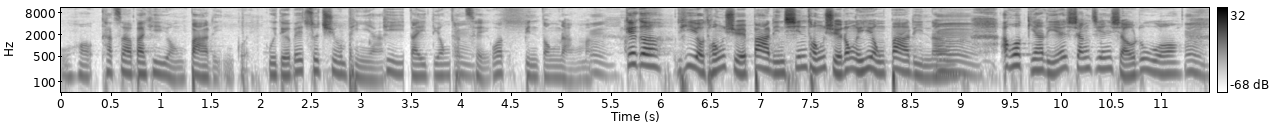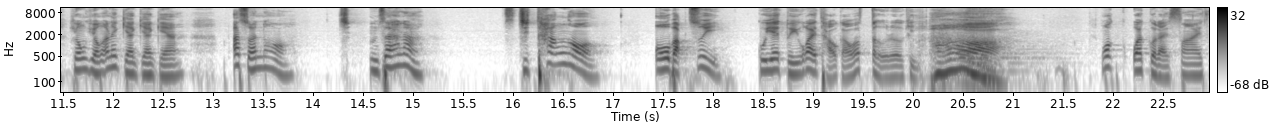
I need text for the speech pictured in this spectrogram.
有吼，较早捌去用霸凌过，为着要出唱片啊，去台中读册，我屏东人嘛。嗯结果去有同学霸凌，新同学拢会去用霸凌啊。嗯啊，我行伫咧乡间小路哦，嗯雄雄安尼行行行，啊转吼，毋知影啦，一桶吼乌目水，规个对我的头甲我倒落去。啊，我我过来三个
